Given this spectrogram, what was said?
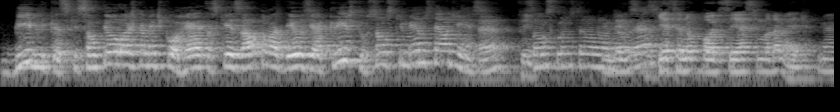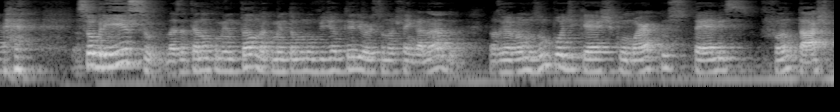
bíblicas, que são teologicamente corretas, que exaltam a Deus e a Cristo, são os que menos têm audiência. é, são os que na Entendeu? audiência. Porque você não pode ser acima da média. Sobre isso, nós até não comentamos, nós comentamos no vídeo anterior, se eu não estiver enganado, nós gravamos um podcast com o Marcos Teles, fantástico,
